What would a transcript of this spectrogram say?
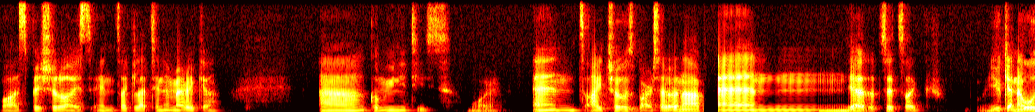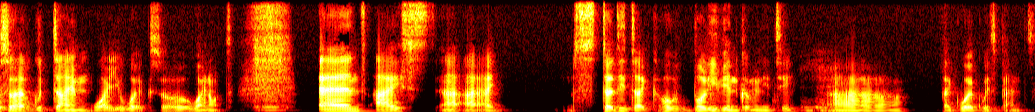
well, I specialized in like Latin America uh, communities more, and I chose Barcelona. And yeah, that's it. Like you can also have good time while you work, so why not? and I uh, I, I studied like whole Bolivian community, uh, like work with plants.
